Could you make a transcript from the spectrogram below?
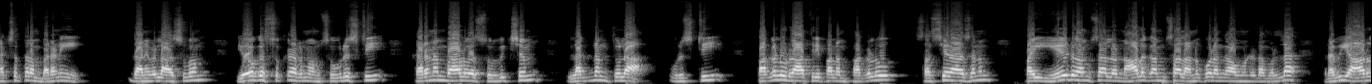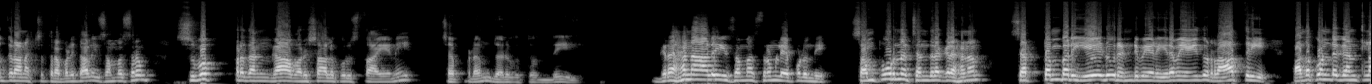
నక్షత్రం భరణి దానివల్ల అశుభం యోగ సుకర్మం సువృష్టి కరణం బాలవ సువిక్షం లగ్నం తుల వృష్టి పగలు రాత్రి ఫలం పగలు సస్యనాశనం పై ఏడు అంశాల్లో నాలుగు అంశాలు అనుకూలంగా ఉండడం వల్ల రవి ఆరుద్ర నక్షత్ర ఫలితాలు ఈ సంవత్సరం శుభప్రదంగా వర్షాలు కురుస్తాయని చెప్పడం జరుగుతుంది. గ్రహణాలు ఈ సంవత్సరంలో ఎప్పుడుంది? సంపూర్ణ చంద్రగ్రహణం సెప్టెంబర్ ఏడు రెండు వేల ఇరవై ఐదు రాత్రి పదకొండు గంటల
